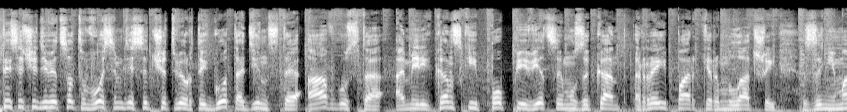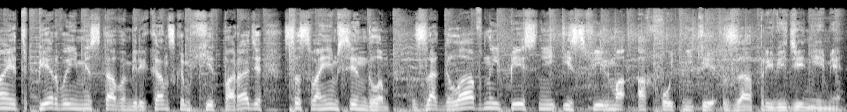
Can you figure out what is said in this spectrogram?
1984 год, 11 августа. Американский поп-певец и музыкант Рэй Паркер-младший занимает первые места в американском хит-параде со своим синглом за главной песней из фильма «Охотники за привидениями».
